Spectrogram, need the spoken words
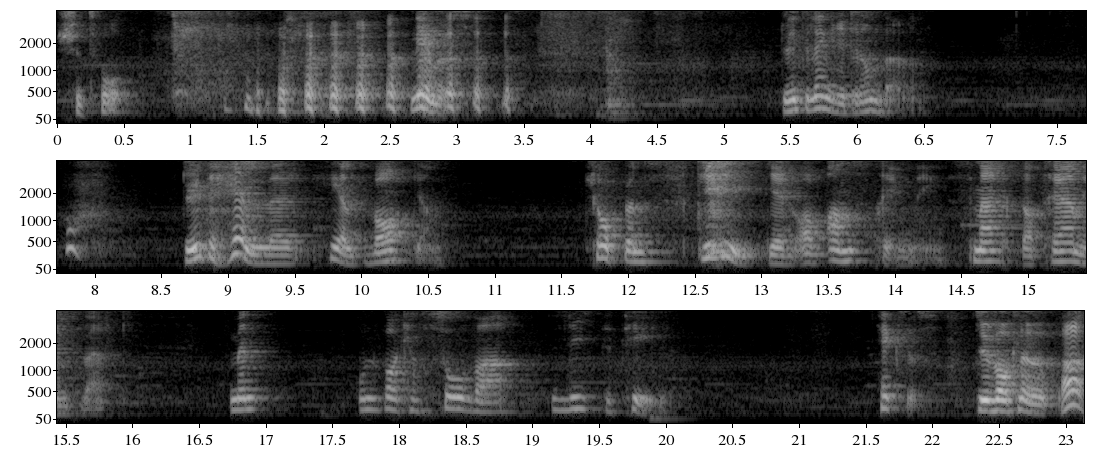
22. Nemus. Du är inte längre i drömvärlden. Du är inte heller helt vaken. Kroppen skriker av ansträngning, smärta, träningsvärk. Men om du bara kan sova lite till. Hexus, du vaknar upp. Ah,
